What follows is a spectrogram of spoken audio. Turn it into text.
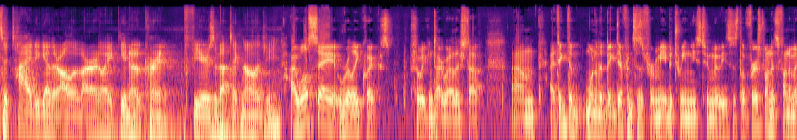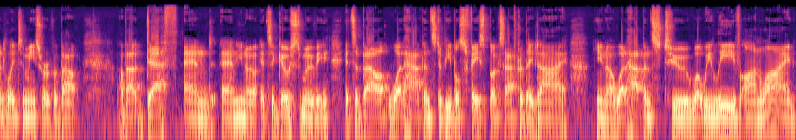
to tie together all of our like you know current fears about technology I will say really quick so we can talk about other stuff. Um, I think the one of the big differences for me between these two movies is the first one is fundamentally to me sort of about about death and and you know it's a ghost movie. It's about what happens to people's Facebooks after they die. You know what happens to what we leave online.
